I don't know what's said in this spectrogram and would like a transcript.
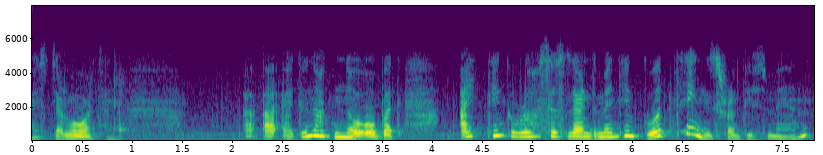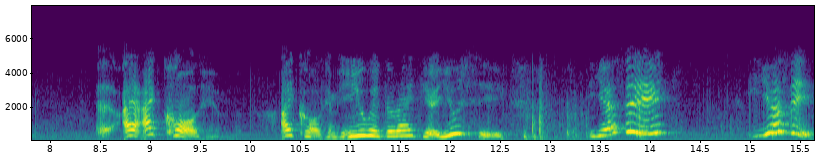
Mr. Morton. I, I, do not know, but I think Ross has learned many good things from this man. Uh, I, I call him. I call him. You wait right here. You see. Yesy. Yesy.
